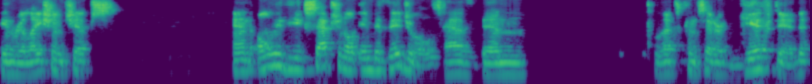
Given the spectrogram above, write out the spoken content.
in relationships. And only the exceptional individuals have been, let's consider, gifted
